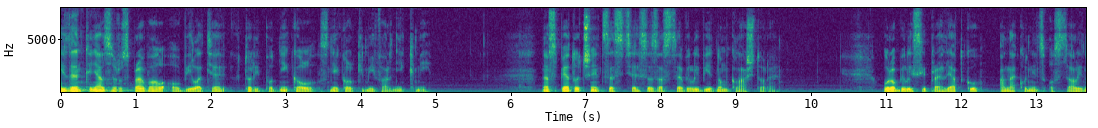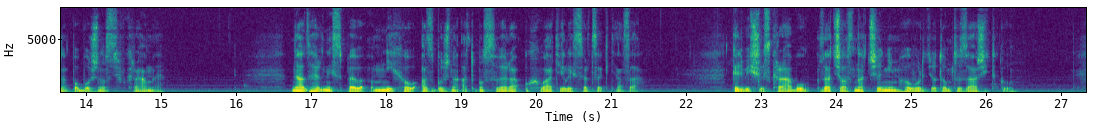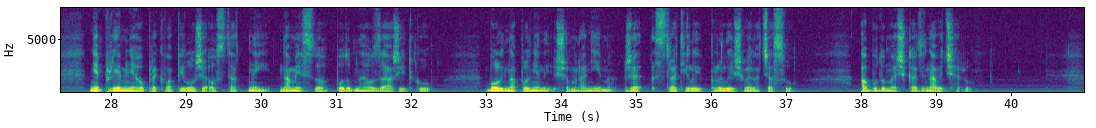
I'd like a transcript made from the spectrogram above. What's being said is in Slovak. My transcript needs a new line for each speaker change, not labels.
Jeden kňaz rozprával o výlete, ktorý podnikol s niekoľkými farníkmi. Na spiatočnej ceste sa zastavili v jednom kláštore. Urobili si prehliadku a nakoniec ostali na pobožnosť v chráme. Nádherný spev mníchov a zbožná atmosféra uchvátili srdce kniaza. Keď vyšli z chrámu, začal s nadšením hovoriť o tomto zážitku. Nepríjemne ho prekvapilo, že ostatní namiesto podobného zážitku boli naplnení šomraním, že stratili príliš veľa času a budú meškať na večeru.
